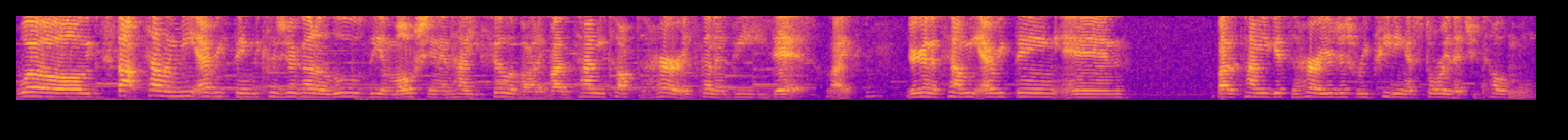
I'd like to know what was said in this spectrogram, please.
"Well, stop telling me everything because you're gonna lose the emotion and how you feel about it. By the time you talk to her, it's gonna be dead. Like you're gonna tell me everything and." By the time you get to her, you're just repeating a story that you told me.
